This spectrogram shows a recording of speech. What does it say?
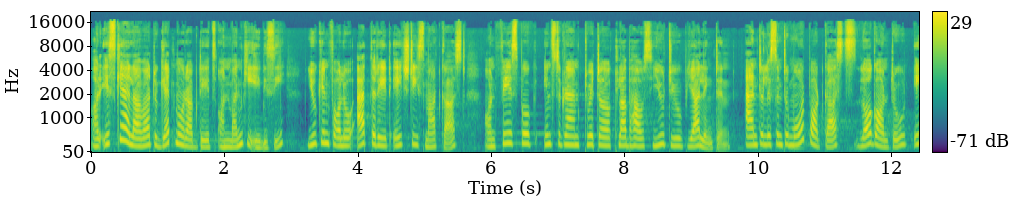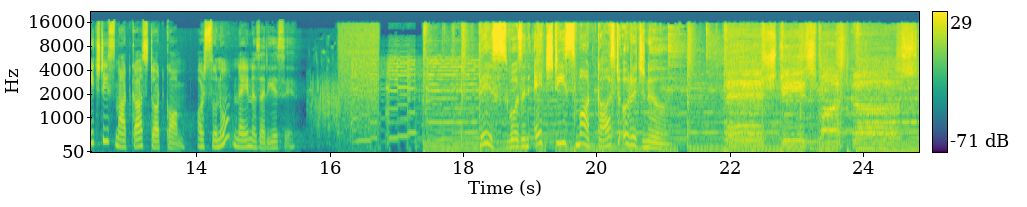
और इसके अलावा to get more updates on Man Ki ABC you can follow at the rate HT Smartcast on Facebook, Instagram, Twitter, Clubhouse, YouTube, या LinkedIn. And to listen to more podcasts, log on to htsmartcast.com और सुनो नए नज़रिए से This was an HT Smartcast HD Smartcast.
